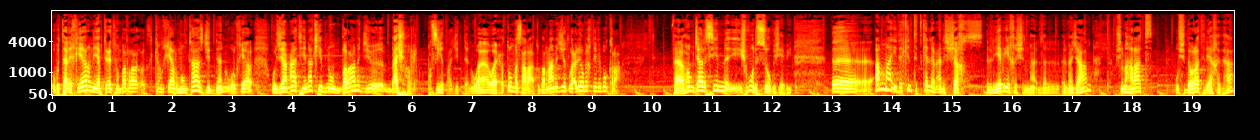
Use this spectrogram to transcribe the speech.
وبالتالي خيار اني أبتعثهم برا كان خيار ممتاز جدا والخيار والجامعات هناك يبنون برامج بأشهر بسيطة جدا و- ويحطون مسارات وبرنامج يطلع اليوم يختفي بكرة فهم جالسين يشوفون السوق وش يبي أما إذا كنت تتكلم عن الشخص اللي يبي يخش الم- المجال وش المهارات وش الدورات اللي ياخذها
